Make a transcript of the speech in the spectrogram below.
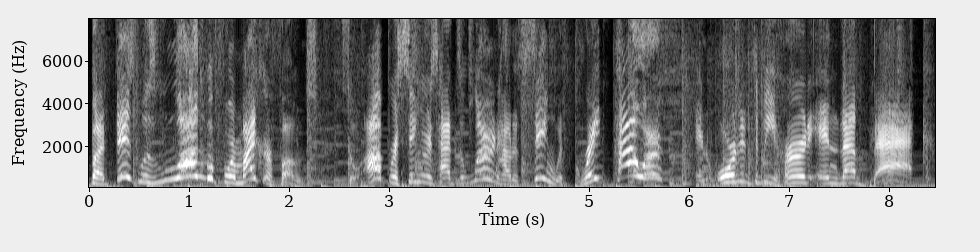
But this was long before microphones, so opera singers had to learn how to sing with great power in order to be heard in the back.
